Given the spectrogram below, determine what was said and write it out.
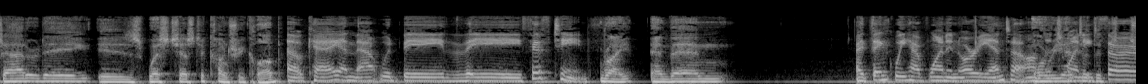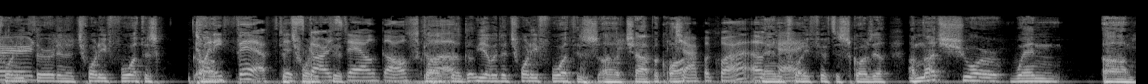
Saturday is Westchester Country Club. Okay, and that would be the 15th. Right. And then I think we have one in Orienta on Orienta, the 23rd. 23rd and the 24th is. uh, 25th the is 25th. Scarsdale Golf Club. Scarsdale- yeah, but the 24th is uh, Chappaqua. Chappaqua, okay. And the 25th is Scarsdale. I'm not sure when um,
